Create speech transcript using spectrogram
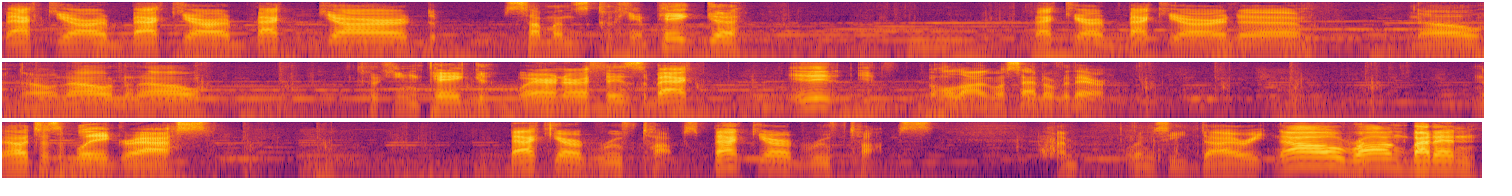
Backyard, backyard, backyard. Someone's cooking a pig. Backyard, backyard, uh... No, no, no, no, no. Cooking pig. Where on earth is the back... It, it, hold on, what's that over there? No, it's just a blade of grass. Backyard rooftops. Backyard rooftops. I'm, let me see. Diary. No, wrong button.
